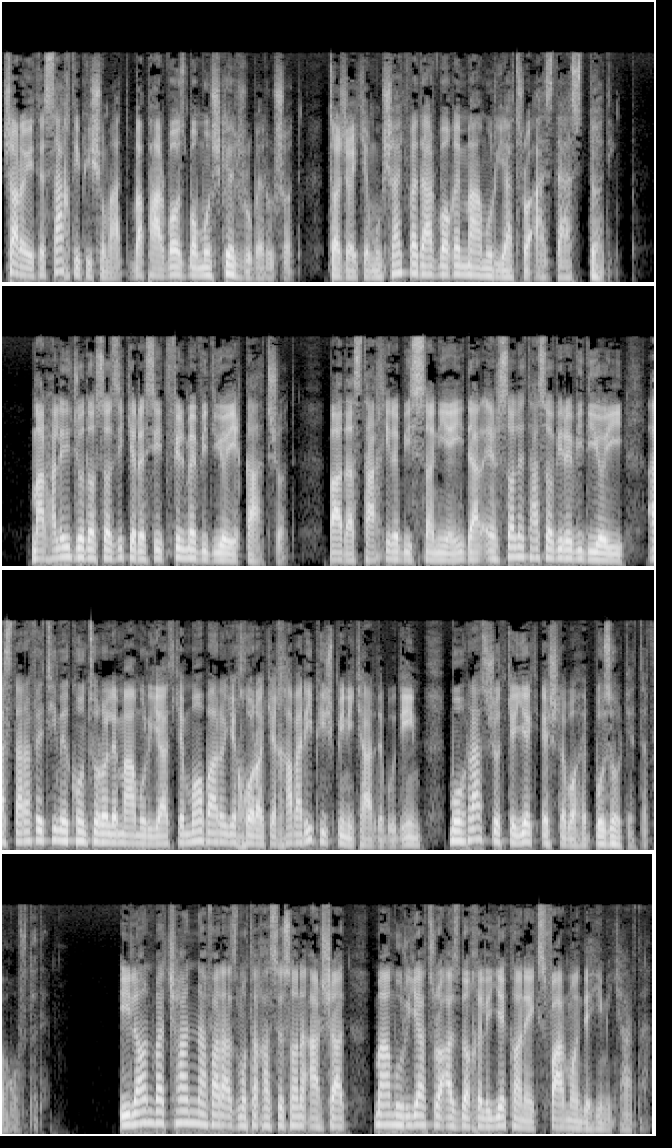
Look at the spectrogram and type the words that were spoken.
شرایط سختی پیش اومد و پرواز با مشکل روبرو شد تا جایی که موشک و در واقع مأموریت رو از دست دادیم. مرحله جداسازی که رسید فیلم ویدیویی قطع شد. بعد از تأخیر 20 ثانیه‌ای در ارسال تصاویر ویدیویی از طرف تیم کنترل مأموریت که ما برای خوراک خبری پیش بینی کرده بودیم، محرز شد که یک اشتباه بزرگ اتفاق افتاده. ایلان و چند نفر از متخصصان ارشد مأموریت را از داخل یک کانکس فرماندهی می‌کردند.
